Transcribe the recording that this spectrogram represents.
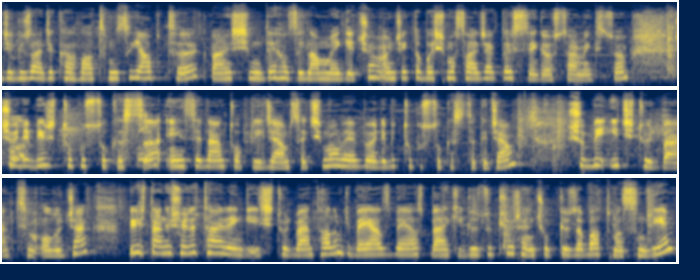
gece güzelce kahvaltımızı yaptık. Ben şimdi hazırlanmaya geçiyorum. Öncelikle başıma saracakları size göstermek istiyorum. Şöyle bir topuz tokası. Enseden toplayacağım saçımı ve böyle bir topuz tokası takacağım. Şu bir iç tülbentim olacak. Bir tane şöyle ten rengi iç tülbent aldım ki beyaz beyaz belki gözüküyor. Hani çok göze batmasın diye.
